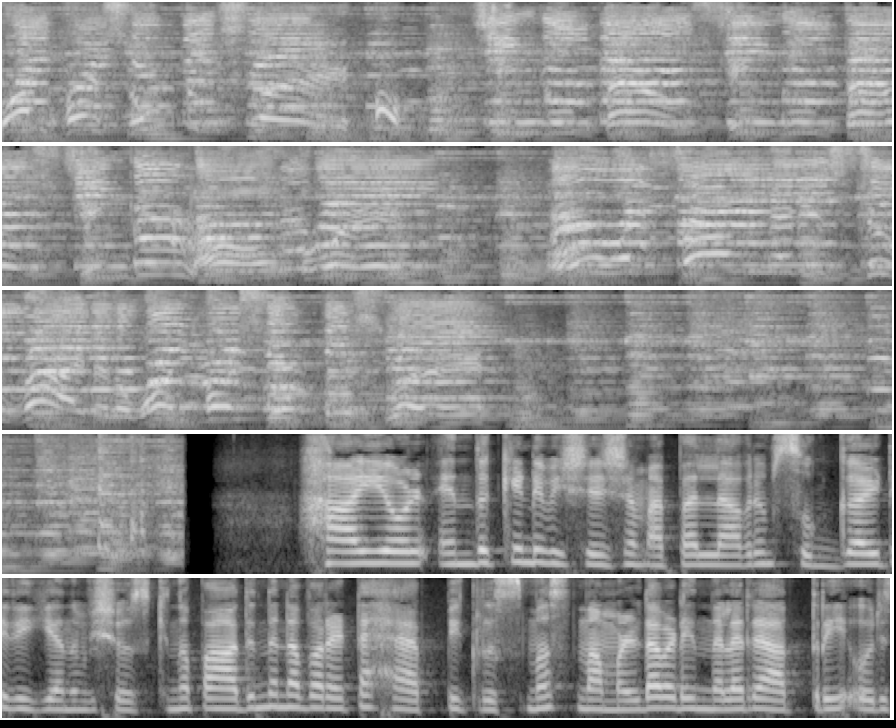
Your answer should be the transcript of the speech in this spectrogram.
one horse open sleigh. Ho! Jingle bells, jingle bells, jingle all the way. Oh, what fun it is to ride in a one horse open sleigh. Hi all എന്തൊക്കെയുണ്ട് വിശേഷം അപ്പം എല്ലാവരും സുഖമായിട്ടിരിക്കുകയെന്ന് വിശ്വസിക്കുന്നു അപ്പോൾ ആദ്യം തന്നെ പറയട്ടെ ഹാപ്പി ക്രിസ്മസ് നമ്മളുടെ അവിടെ ഇന്നലെ രാത്രി ഒരു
